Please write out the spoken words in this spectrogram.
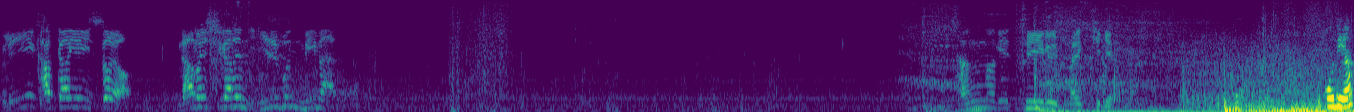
링이 가까이에 있어요 남은 시간은 1분 미만 장막의 뒤를 밝히게 어디야?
